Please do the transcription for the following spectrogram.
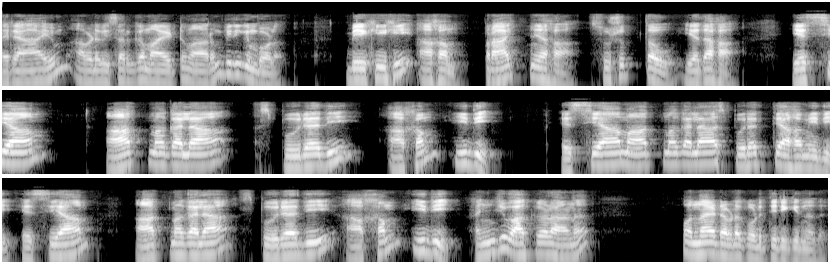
രായും അവിടെ വിസർഗമായിട്ട് മാറും പിരിക്കുമ്പോൾ. ബഹിഹി അഹം പ്രാജ്ഞ സുഷുപ്തൗ യഥ യസ്യാം ആത്മകലാ സ്ഫുരതി അഹം ഇതി. യസ്യാം ആത്മകലാ സ്ഫുരത്യഹമിതി യസ്യാം ആത്മകല സ്ഫുരതി അഹം ഇതി. അഞ്ച് വാക്കുകളാണ് ഒന്നായിട്ട് അവിടെ കൊടുത്തിരിക്കുന്നത്.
